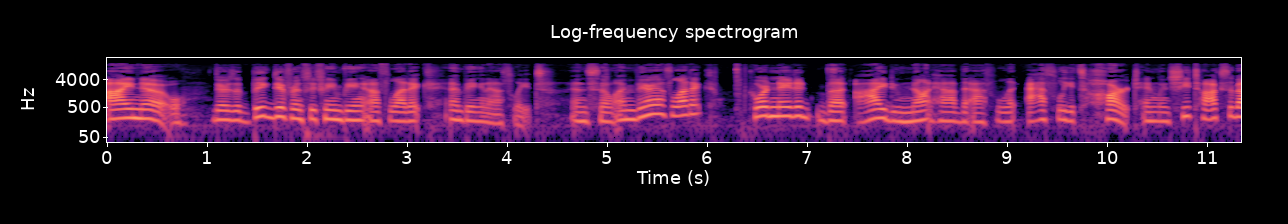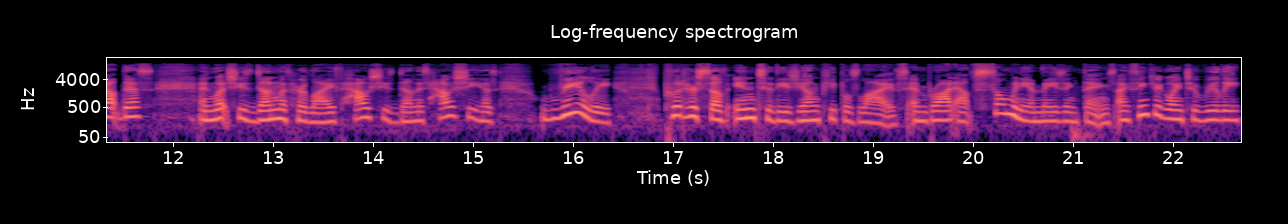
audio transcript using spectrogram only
I know there's a big difference between being athletic and being an athlete. And so I'm very athletic, coordinated, but I do not have the athlete's heart. And when she talks about this and what she's done with her life, how she's done this, how she has really put herself into these young people's lives and brought out so many amazing things, I think you're going to really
